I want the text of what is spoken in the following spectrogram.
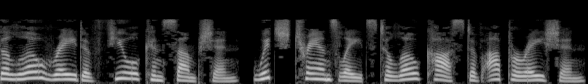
The low rate of fuel consumption, which translates to low cost of operation,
